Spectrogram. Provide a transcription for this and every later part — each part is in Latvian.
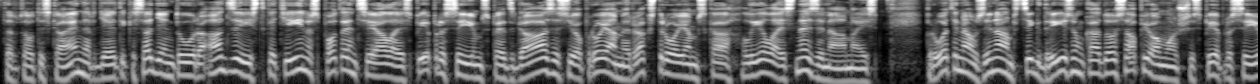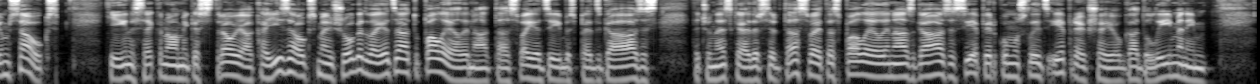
Startautiskā enerģētikas aģentūra atzīst, ka Ķīnas potenciālais pieprasījums pēc gāzes joprojām ir raksturojams kā lielais nezināmais. Proti, nav zināms, cik drīz un kādos apjomos šis pieprasījums augs. Ķīnas ekonomikas straujākai izaugsmai šogad vajadzētu palielināt tās vajadzības pēc gāzes, taču neskaidrs ir tas, vai tas palielinās gāzes iepirkumus līdz iepriekšējo gadu līmenim.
